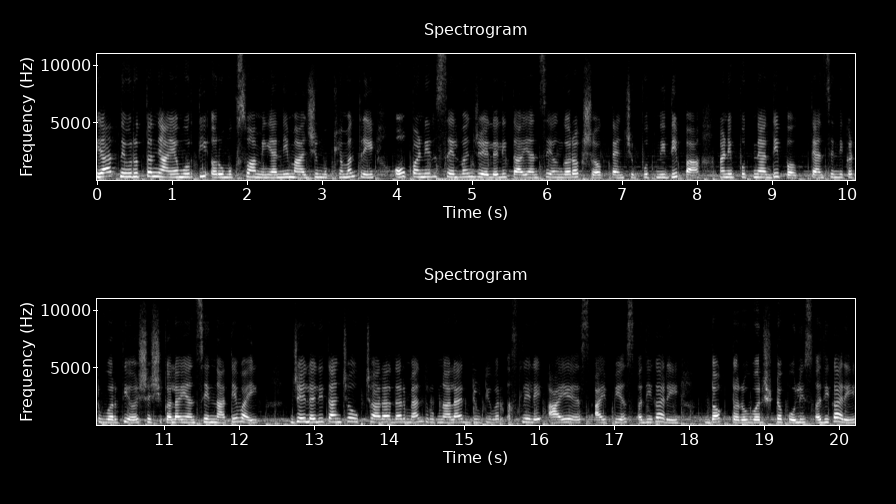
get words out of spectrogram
यात निवृत्त न्यायमूर्ती अरुमुख स्वामी यांनी माजी मुख्यमंत्री ओ पनीर सेल्वन जयललिता यांचे अंगरक्षक त्यांची पुतणी दीपा आणि पुतण्या दीपक त्यांचे निकटवर्तीय शशिकला यांचे नातेवाईक जयललितांच्या उपचारादरम्यान रुग्णालयात ड्युटीवर असलेले I A S I P S अधिकारी डॉक्टर वरिष्ठ पोलीस अधिकारी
